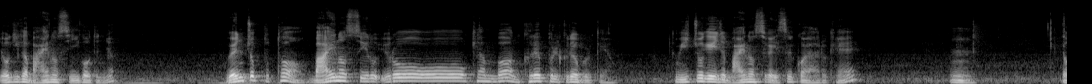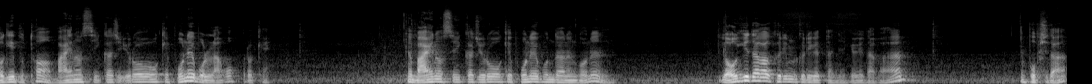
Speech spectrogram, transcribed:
여기가 마이너스 2거든요. 왼쪽부터 마이너스 2로 이렇게 한번 그래프를 그려볼게요. 그럼 이쪽에 이제 마이너스가 있을 거야. 이렇게. 음. 여기부터 마이너스 2까지 이렇게 보내보려고 이렇게. 그 마이너스 2까지 이렇게 보내본다는 거는 여기다가 그림을 그리겠다는 얘기 여기다가 봅시다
